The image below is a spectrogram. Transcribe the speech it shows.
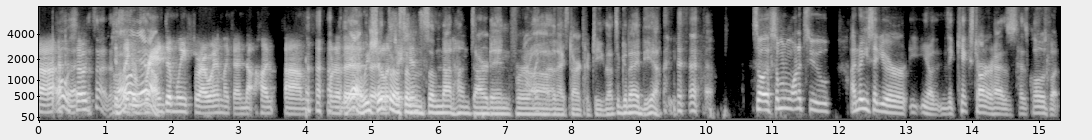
uh, oh, episode. That, that's Just oh, like yeah. randomly throw in like a nut hunt. Um, one of the yeah, we the should throw some some nut hunt art in for like uh, the next art critique. That's a good idea. so if someone wanted to, I know you said you're you know the Kickstarter has has closed, but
